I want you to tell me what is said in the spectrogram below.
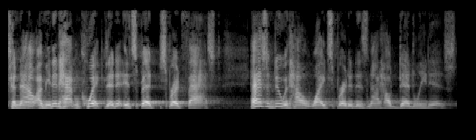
to now, I mean, it happened quick, didn't it? It spread, spread fast. It has to do with how widespread it is, not how deadly it is.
